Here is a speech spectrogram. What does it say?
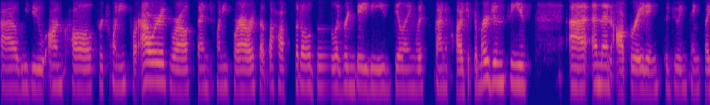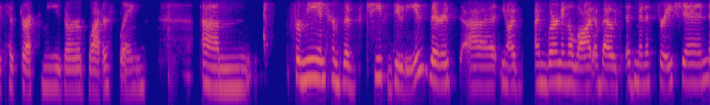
Uh, we do on call for 24 hours, where I'll spend 24 hours at the hospital delivering babies, dealing with gynecologic emergencies, uh, and then operating. So doing things like hysterectomies or bladder slings. Um, for me, in terms of chief duties, there's, uh, you know, i am learning a lot about administration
